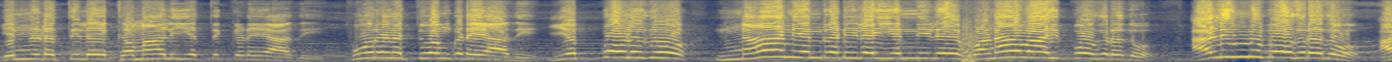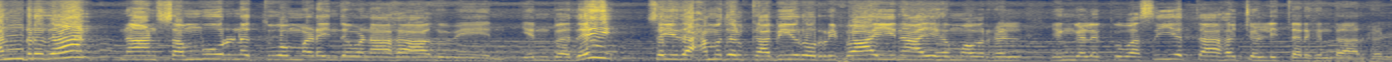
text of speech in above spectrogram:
என்னிடத்திலே கமாலியத்து கிடையாது பூரணத்துவம் கிடையாது. எப்பொழுதோ நான் என்ற நிலை என்னிலே பணாவாகி போகிறதோ அழிந்து போகிறதோ அன்றுதான் நான் சம்பூர்ணத்துவம் அடைந்தவனாக ஆகுவேன் என்பதை செய்த அஹமதுல் கபீர் ரிபாயி நாயகம் அவர்கள் எங்களுக்கு வசியத்தாக சொல்லித் தருகின்றார்கள்.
